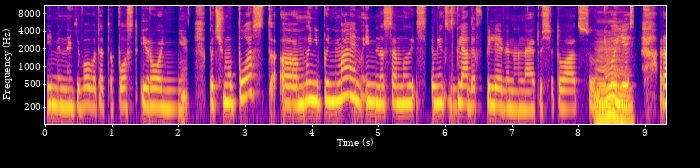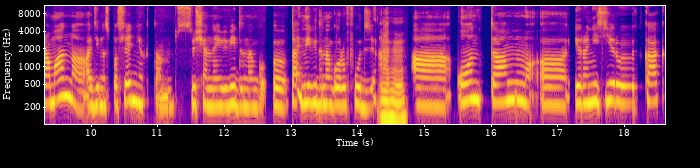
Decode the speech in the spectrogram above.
именно его вот эта пост-ирония. Почему пост? Э, мы не понимаем именно самы, самих взглядов Пелевина на эту ситуацию. Mm-hmm. У него есть роман, один из последних, там, «Священные виды на, э, «Тайные виды на гору Фудзи». Mm-hmm. А он там э, иронизирует как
